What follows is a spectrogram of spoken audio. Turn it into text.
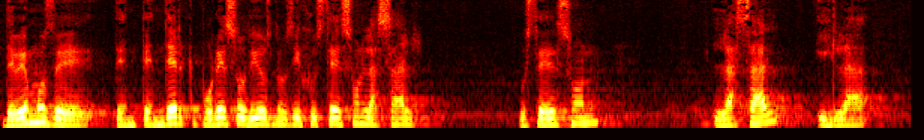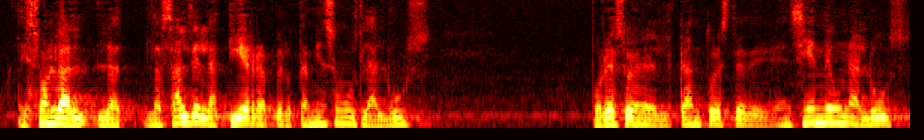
debemos de, entender, que por eso Dios nos dijo, ustedes son la sal, ustedes son la sal y, la, y son la, sal de la tierra, pero también somos la luz. Por eso en el canto este de enciende una luz,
